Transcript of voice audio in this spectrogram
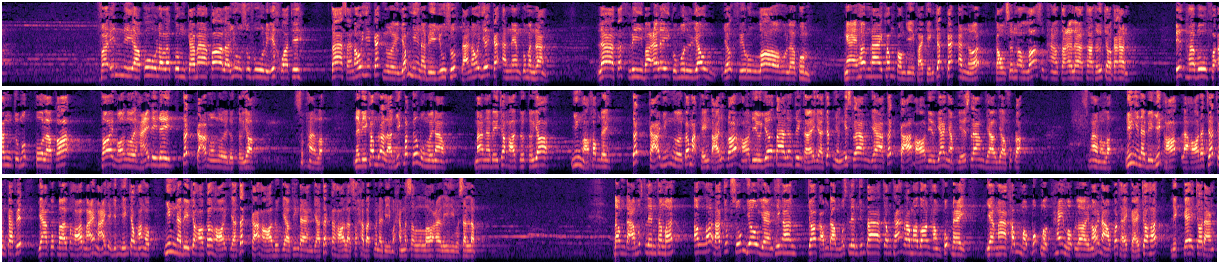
fa inni aqulu lakum kama qala Yusufu li ikhwatihi ta sẽ nói với các người giống như Nabi Yusuf đã nói với các anh em của mình rằng, La tasriba alaykumul yawm, yaghfirullahu lakum. Ngày hôm nay không còn gì phải khiển trách các anh nữa. Cầu xin Allah subhanahu wa ta'ala tha thứ cho các anh. Ithabu fa antumut tulaqa. Thôi mọi người hãy đi đi. Tất cả mọi người được tự do. Subhanallah. Nabi không ra lệnh giết bất cứ một người nào, mà Nabi cho họ được tự do nhưng họ không đi. Tất cả những người có mặt hiện tại lúc đó, họ đều giơ tay lên tuyên thệ và chấp nhận Islam và tất cả họ đều gia nhập vào Islam vào giờ phút đó. Subhanallah. Nếu như này bị giết họ là họ đã chết trong kafir và cuộc đời của họ mãi mãi và vĩnh viễn trong hỏa ngục. Nhưng Nabi cho họ cơ hội và tất cả họ được vào thiên đàng và tất cả họ là sahabat của Nabi Muhammad sallallahu alaihi wasallam. Đồng đạo Muslim thân mến Allah đã chúc xuống vô vàng thiên ân cho cộng đồng Muslim chúng ta trong tháng Ramadan hồng phúc này. Và mà không một bút mực hay một lời nói nào có thể kể cho hết liệt kê cho đặng.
